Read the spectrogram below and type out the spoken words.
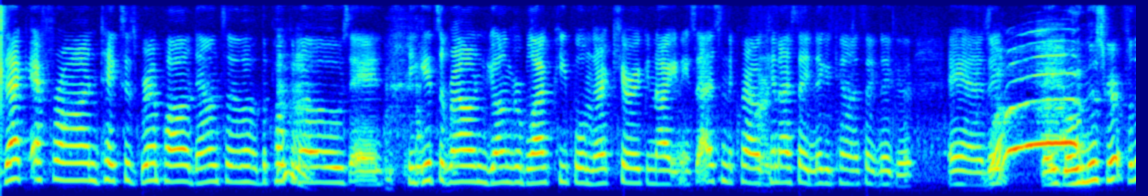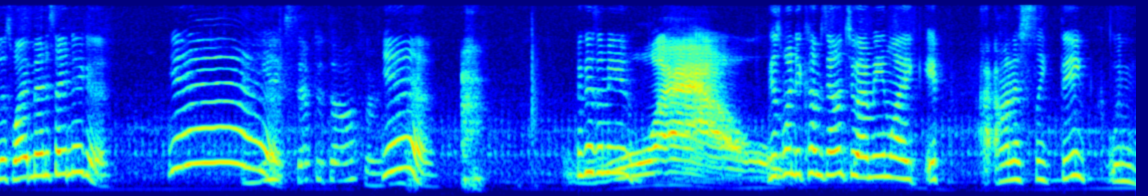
Zac Efron takes his grandpa down to the hmm. Poconos and he gets around younger black people and they're at karaoke night and he's asking the crowd, "Can I say nigga? Can I say nigga?" And they they wrote in the script for this white man to say nigga. And he accepted the offer. yeah. Because I mean, wow. Because when it comes down to, it, I mean, like, if I honestly think when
